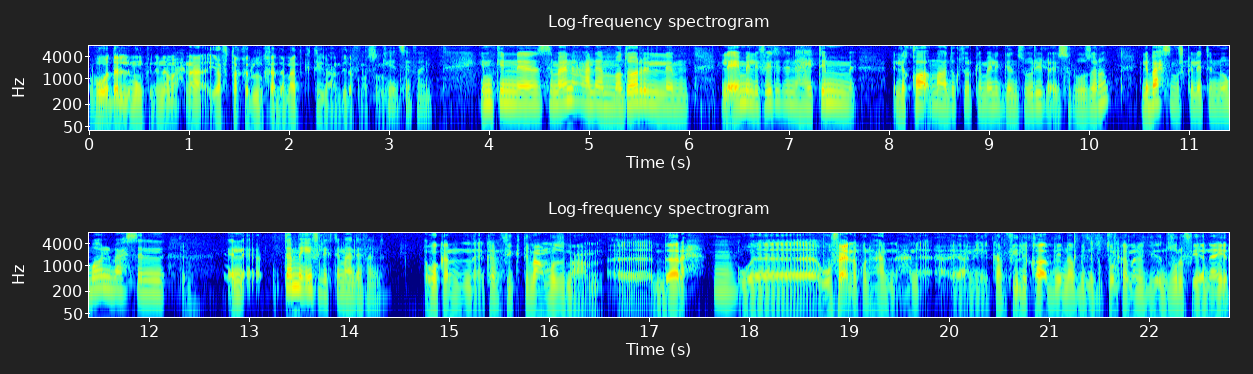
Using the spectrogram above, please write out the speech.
هو ده اللي ممكن إنما إحنا يفتقر للخدمات كتير عندنا في مصر كده فندم يمكن سمعنا على مدار ال- الأيام اللي فاتت إن هيتم لقاء مع دكتور كمال الجنزوري رئيس الوزراء لبحث مشكلات النوبة ولبحث ال... ال... تم إيه في الاجتماع ده يا فندم؟ هو كان كان في اجتماع مزمع آه، امبارح. و... وفعلا كنا هن... هن... يعني كان في لقاء بيننا وبين الدكتور كمال الجنزوري في يناير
